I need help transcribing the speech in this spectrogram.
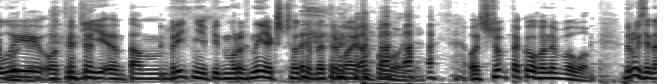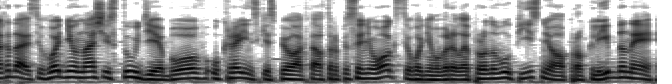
Коли от тоді е, там Брітні підморгни, якщо тебе тримають у полоні. От щоб такого не було. Друзі, нагадаю, сьогодні у нашій студії був український співак та автор пісень Окс. Сьогодні говорили про нову пісню, про кліп до неї,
